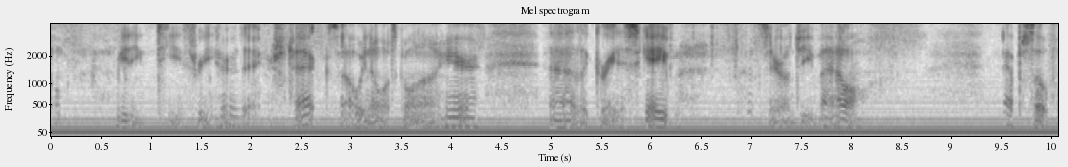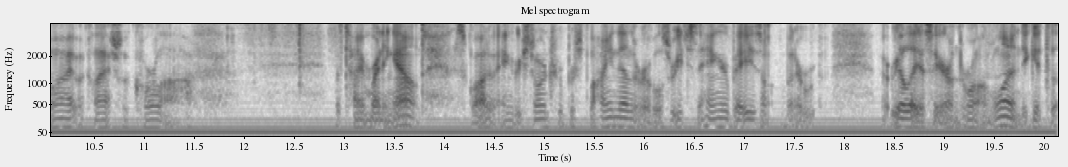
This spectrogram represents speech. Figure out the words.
Oh, meeting T3 here, check, so we know what's going on here. Uh, the Great Escape, Zero-G Battle, Episode 5, A Clash with Korolev. With time running out, a squad of angry stormtroopers behind them, the rebels reach the hangar bays, but realize they are on the wrong one. To get to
